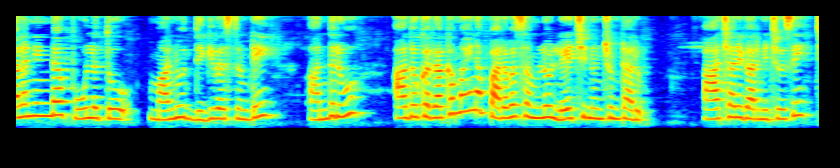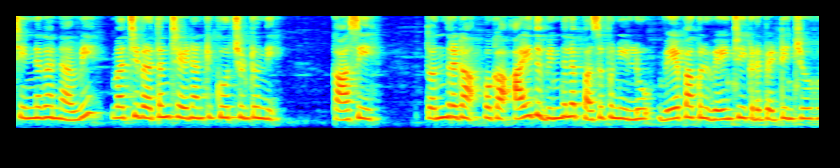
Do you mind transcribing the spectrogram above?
తల నిండా పూలతో మను దిగి వస్తుంటే అందరూ అదొక రకమైన పరవశంలో లేచి నుంచుంటారు. ఆచార్య గారిని చూసి చిన్నగా నవ్వి వచ్చి వ్రతం చేయడానికి కూర్చుంటుంది. కాశీ తొందరగా ఒక ఐదు బిందెల పసుపు నీళ్ళు వేపాకులు వేయించి ఇక్కడ పెట్టించు.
